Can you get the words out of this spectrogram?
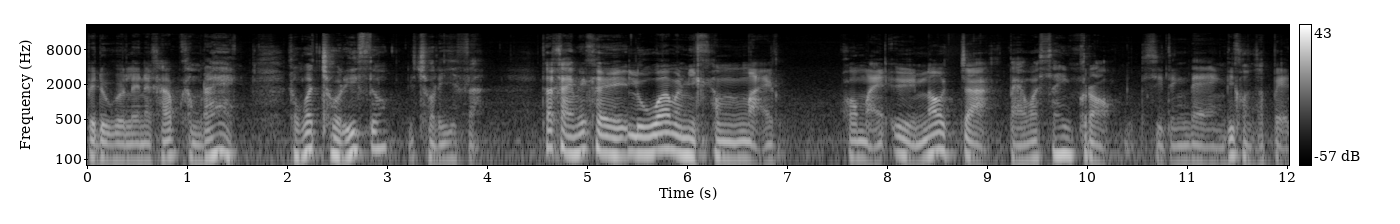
ไปดูกันเลยนะครับคำแรกคำว่า chorizo หรือ choriza ถ้าใครไม่เคยรู้ว่ามันมีคำหมาย ความหมายอื่นนอกจากแปลว่าไส้กรอกสีแดงๆที่คนสเปน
